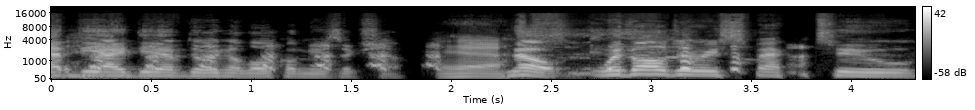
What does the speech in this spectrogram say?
at the idea of doing a local music show. Yeah. No, with all due respect to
